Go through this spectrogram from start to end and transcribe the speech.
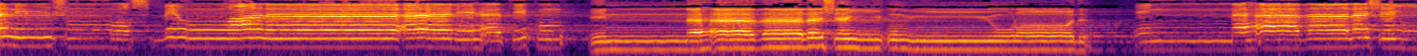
أن امشوا واصبروا على آلهتكم. إن هذا لشيء يراد. إن هذا لشيء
